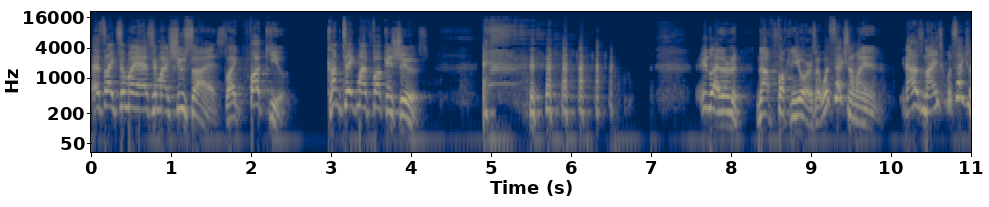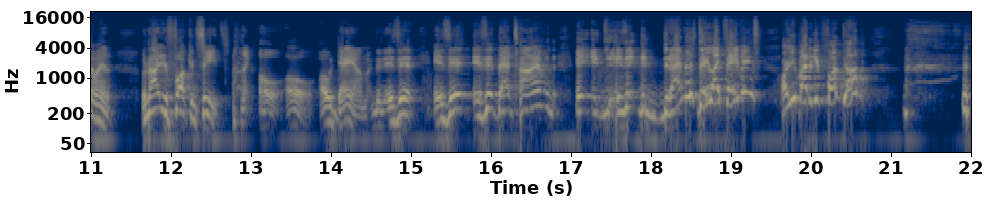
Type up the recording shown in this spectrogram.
That's like somebody asking my shoe size. Like, fuck you. Come take my fucking shoes. He's like, not fucking yours. Like, what section am I in? That was nice. What section am I in? They're not your fucking seats. I'm like, oh, oh, oh, damn. Is it, is it, is it that time? Is it, did, did I miss daylight savings? Are you about to get fucked up?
